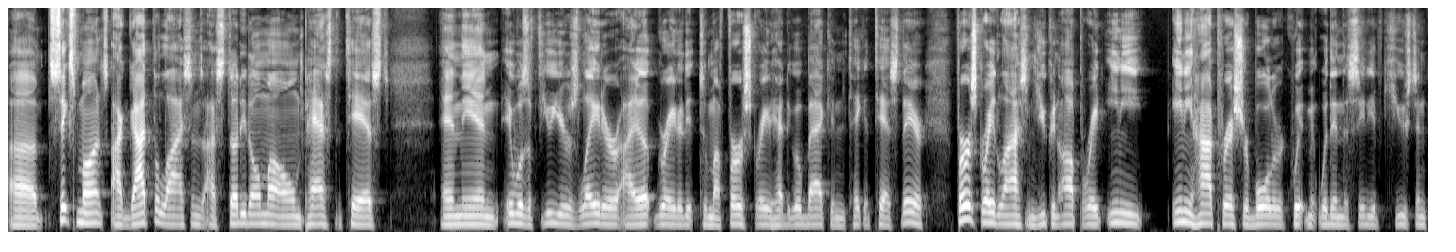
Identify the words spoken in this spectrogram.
uh, six months, I got the license. I studied on my own, passed the test, and then it was a few years later I upgraded it to my first grade. Had to go back and take a test there. First grade license, you can operate any any high pressure boiler equipment within the city of Houston.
